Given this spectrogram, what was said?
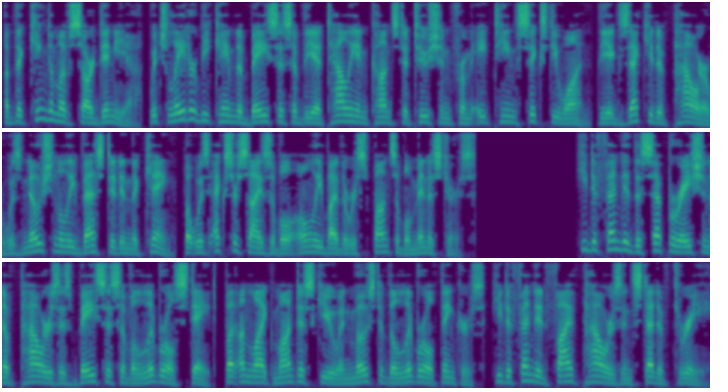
of the Kingdom of Sardinia, which later became the basis of the Italian constitution from 1861 the executive power was notionally vested in the king, but was exercisable only by the responsible ministers. He defended the separation of powers as basis of a liberal state, but unlike Montesquieu and most of the liberal thinkers, he defended five powers instead of three.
